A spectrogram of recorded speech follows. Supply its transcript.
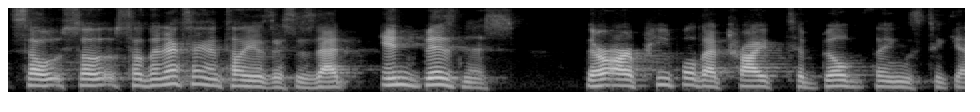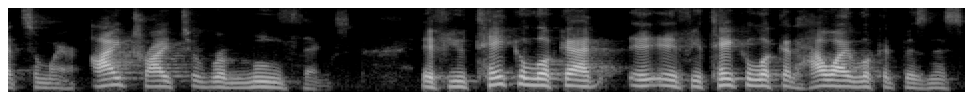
so so so the next thing I'm gonna tell you is this: is that in business there are people that try to build things to get somewhere. I try to remove things. If you take a look at if you take a look at how I look at business,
